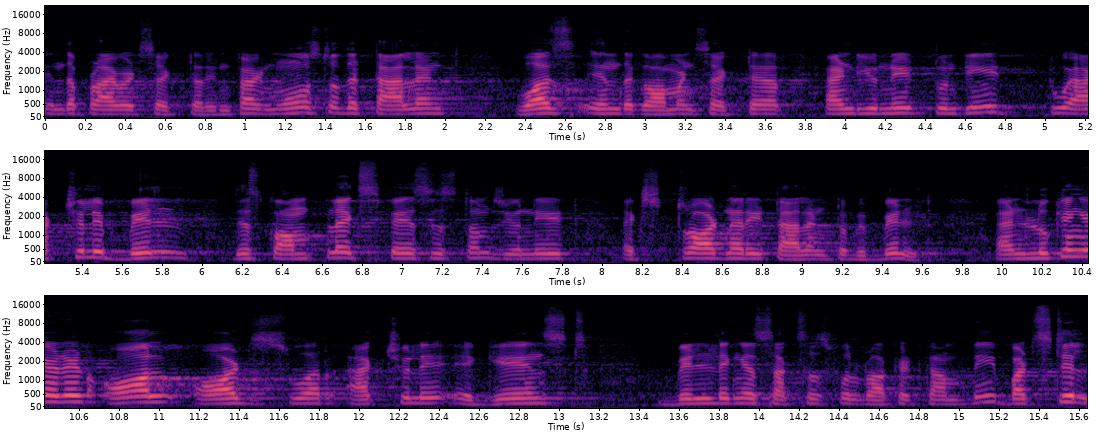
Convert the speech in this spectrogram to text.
in the private sector. In fact, most of the talent was in the government sector. And you need to need to actually build these complex space systems, you need extraordinary talent to be built. And looking at it, all odds were actually against building a successful rocket company. But still,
